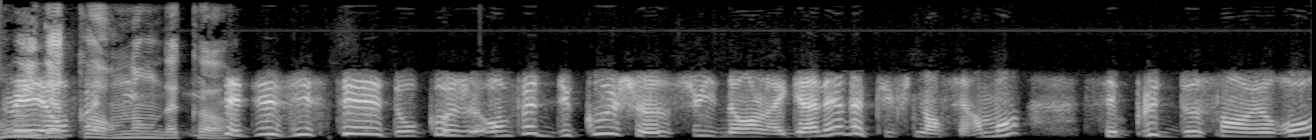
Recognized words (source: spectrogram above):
oui, mais en d'accord, fait, non, d'accord. Il s'est désisté, donc en fait, du coup, je suis dans la galère et puis financièrement, c'est plus de 200 euros.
